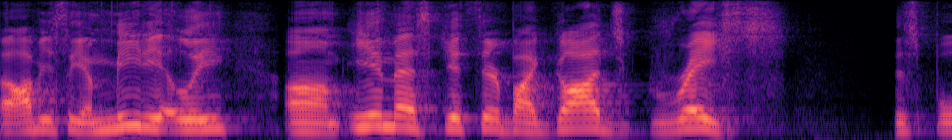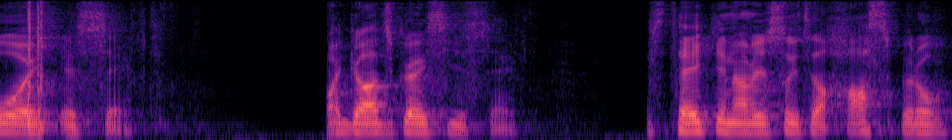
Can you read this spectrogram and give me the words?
uh, obviously, immediately. Um, EMS gets there by God's grace. This boy is saved. By God's grace, he is saved. He's taken, obviously, to the hospital.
